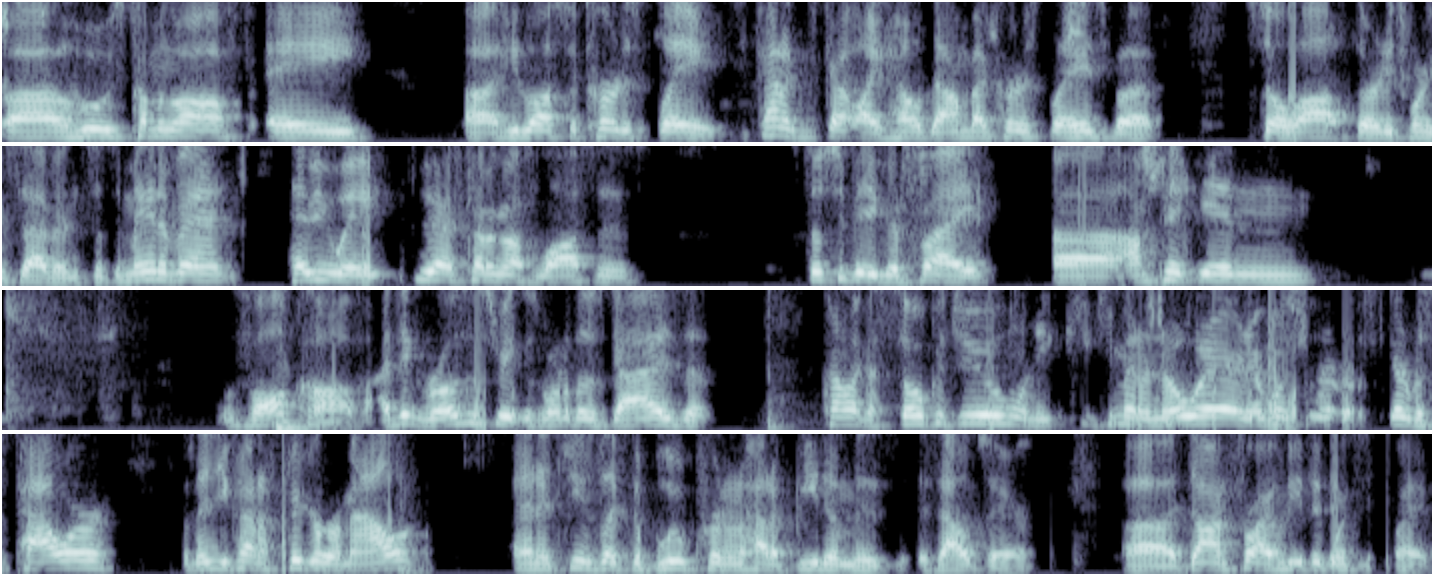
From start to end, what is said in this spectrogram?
uh, who's coming off a uh, he lost to Curtis Blaydes. He kind of just got like held down by Curtis Blaydes, but still lost 30-27. So it's a main event, heavyweight. You guys coming off losses. Still should be a good fight. Uh, I'm picking Volkov. I think Rozenstruik is one of those guys that kind of like a Sokaju when he he came out of nowhere and everyone's scared of his power, but then you kind of figure him out. And it seems like the blueprint on how to beat him is is out there. Uh, Don Frye, who do you think wins this fight?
